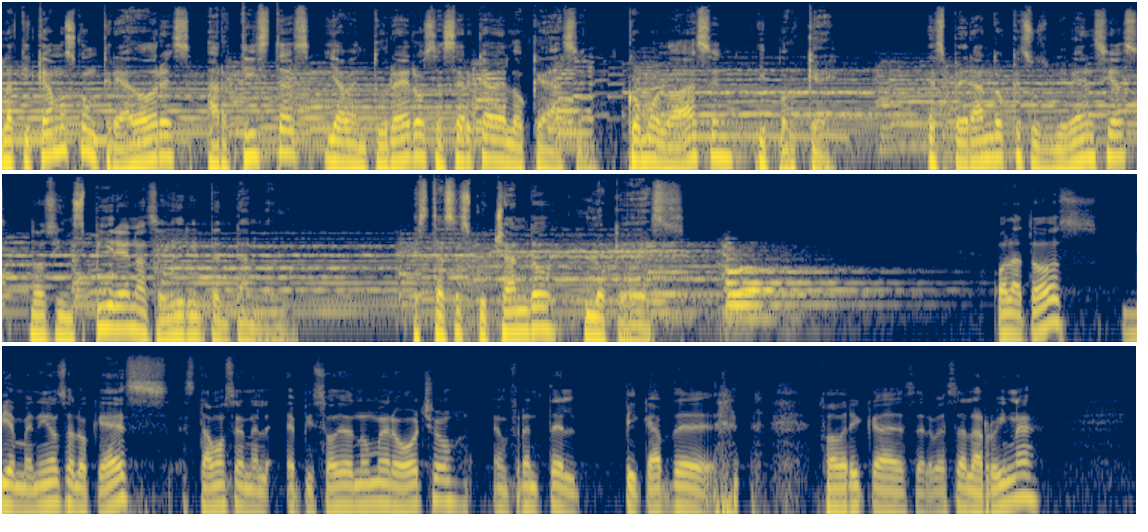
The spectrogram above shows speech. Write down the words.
Platicamos con creadores, artistas y aventureros acerca de lo que hacen, cómo lo hacen y por qué, esperando que sus vivencias nos inspiren a seguir intentándolo. Estás escuchando Lo que es. Hola a todos, bienvenidos a Lo que es. Estamos en el episodio número 8, enfrente del pickup de Fábrica de Cerveza La Ruina.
